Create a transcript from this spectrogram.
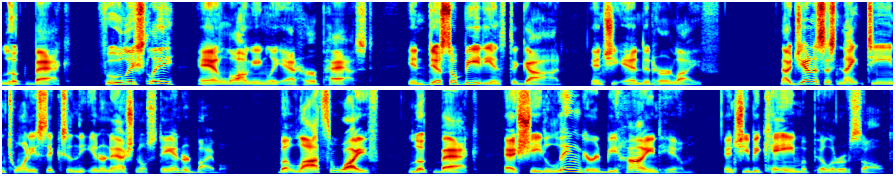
looked back foolishly and longingly at her past in disobedience to God, and she ended her life. Now Genesis 19:26 in the International Standard Bible. But Lot's wife looked back as she lingered behind him, and she became a pillar of salt.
